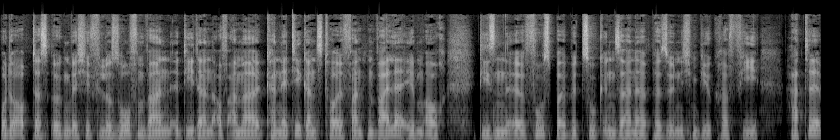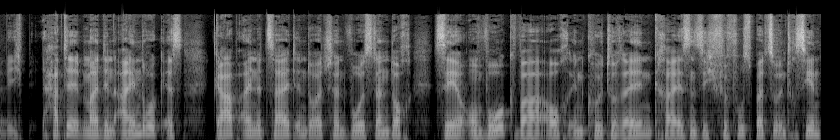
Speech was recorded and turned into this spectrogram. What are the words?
oder ob das irgendwelche Philosophen waren, die dann auf einmal Canetti ganz toll fanden, weil er eben auch diesen äh, Fußballbezug in seiner persönlichen Biografie hatte. Ich hatte mal den Eindruck, es gab eine Zeit in Deutschland, wo es dann doch sehr en vogue war, auch in kulturellen Kreisen sich für Fußball zu interessieren.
